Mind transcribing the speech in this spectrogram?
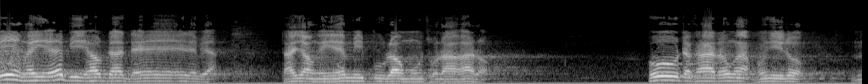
အေးငရဲပြေဟုတ်တတ်တယ်တဲ့ဗျဒါကြောင့်ငရဲမိပူလောင်မှုဆိုတာကတော့ဟိုးတခါတုန်းကဘုန်းကြီးတို့อื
